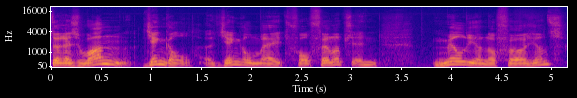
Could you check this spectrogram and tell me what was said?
There is one jingle, a jingle made for Philips in million of versions.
